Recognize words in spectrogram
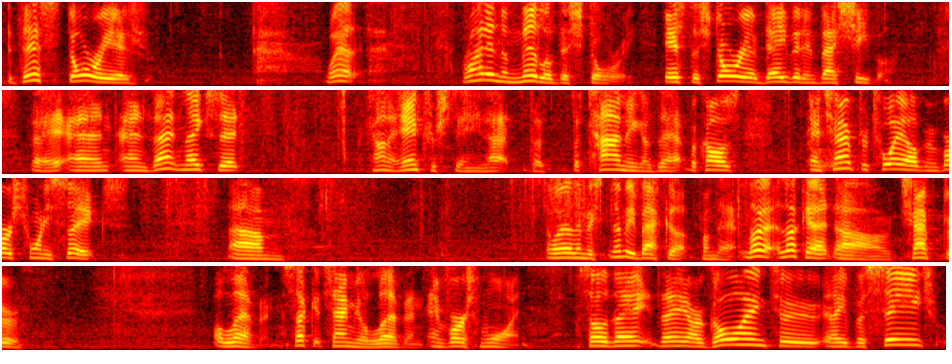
this story is well, right in the middle of this story It's the story of David and Bathsheba. And, and that makes it kind of interesting, that the, the timing of that, because in chapter 12 and verse 26, um, well, let me, let me back up from that. Look, look at uh, chapter 11, 2 Samuel 11, and verse 1. So they, they are going to, they besiege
